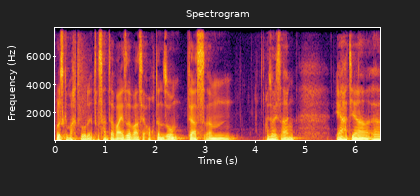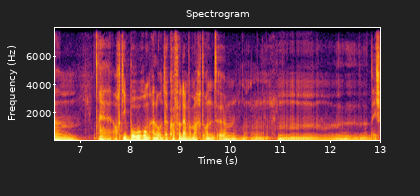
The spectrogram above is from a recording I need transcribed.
wo das gemacht wurde. Interessanterweise war es ja auch dann so, dass, ähm, wie soll ich sagen, er hat ja ähm, äh, auch die Bohrung alle unter Kofferdamm gemacht und ähm, ich,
